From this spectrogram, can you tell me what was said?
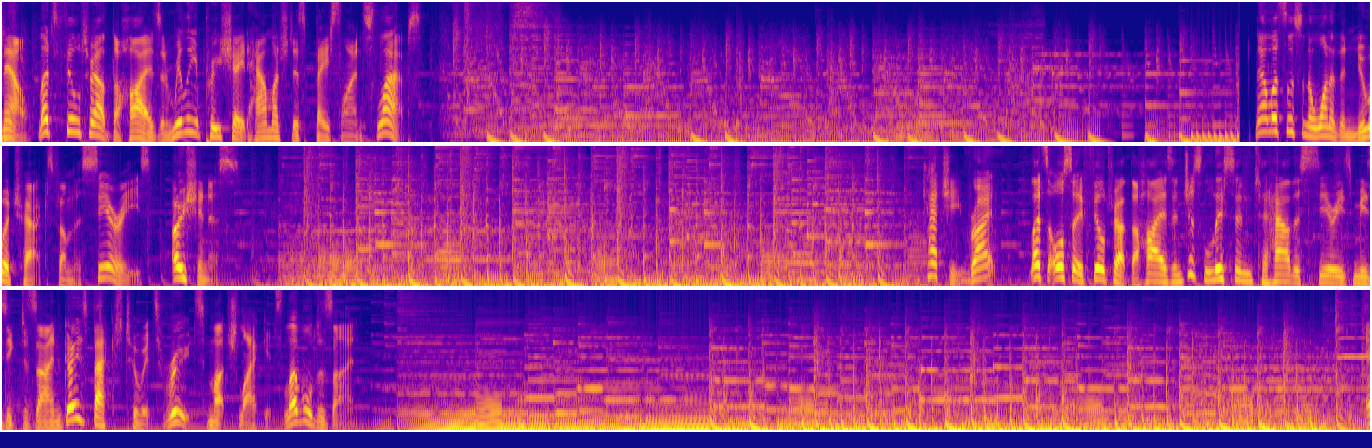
Now, let's filter out the highs and really appreciate how much this bass line slaps. Now let's listen to one of the newer tracks from the series, Oceanus. Catchy, right? Let's also filter out the highs and just listen to how the series music design goes back to its roots, much like its level design.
